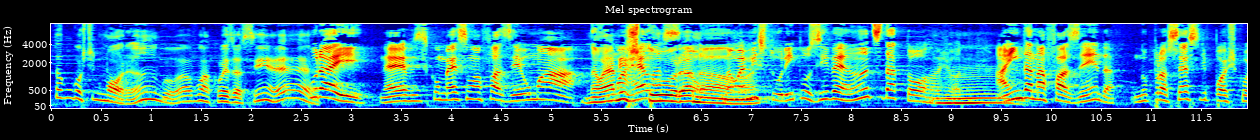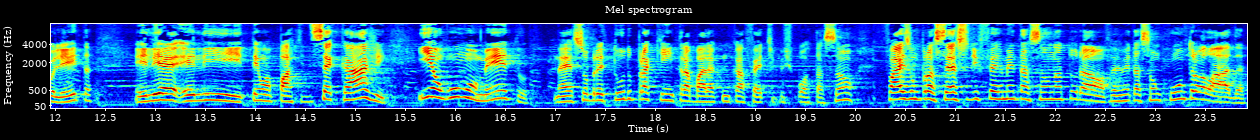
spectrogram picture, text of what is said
tá com gostinho de morango, alguma coisa assim, é... Por aí, né? Vocês começam a fazer uma. Não é uma mistura, relação. não, Não é né? mistura. Inclusive é antes da torra, Jota. Ainda na fazenda, no processo de pós-colheita, ele, é, ele tem uma parte de secagem e em algum momento, né, sobretudo para quem trabalha com café tipo exportação, faz um processo de fermentação natural, uma fermentação controlada.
